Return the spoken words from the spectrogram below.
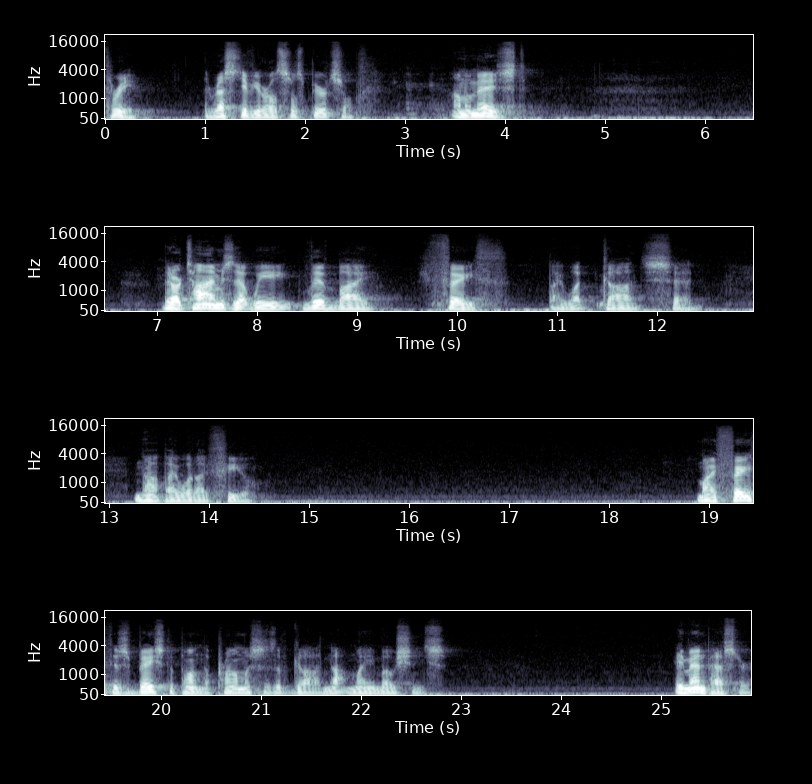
Three. The rest of you are also spiritual. I'm amazed. There are times that we live by faith, by what God said, not by what I feel. My faith is based upon the promises of God, not my emotions. Amen, Pastor.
